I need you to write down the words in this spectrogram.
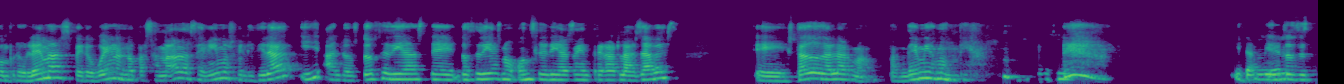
con problemas, pero bueno, no pasa nada, seguimos, felicidad. Y a los 12 días, de, 12 días, no, 11 días de entregar las llaves, eh, estado de alarma, pandemia mundial. Y también... Entonces,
